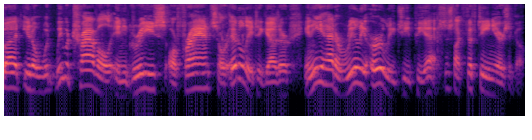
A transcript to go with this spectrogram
But you know, we would travel in Greece or France or Italy together, and he had a really early GPS, just like 15 years ago.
